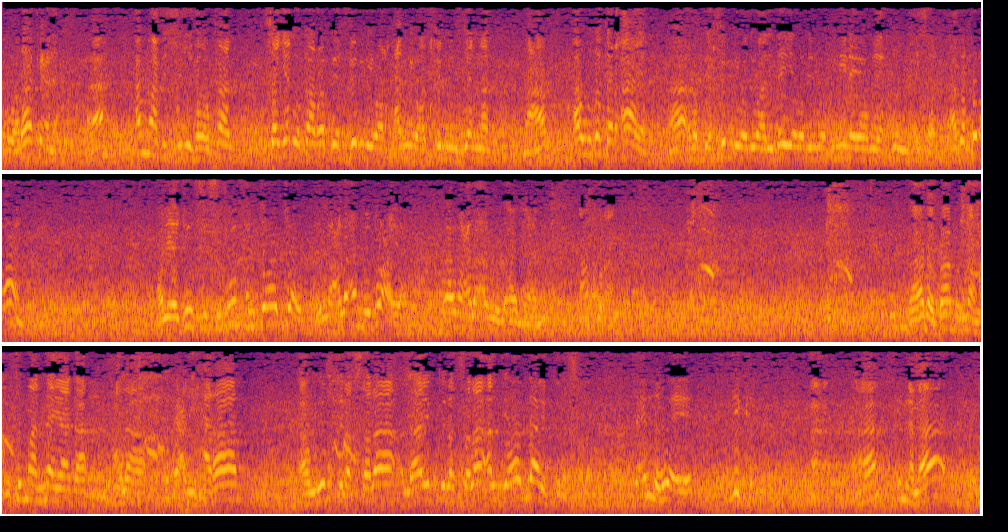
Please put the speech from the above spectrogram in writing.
هو راكع له. ها؟ أما في السجود فلو كان سجد وقال ربي اغفر لي وارحمني وادخلني الجنة. نعم. أو ذكر آية. ها؟ ربي اغفر لي ولوالدي وللمؤمنين يوم يقوم الحساب. هذا قرآن. هل يجوز في السجود؟ الجواب جائز على أنه دعاء يعني. لا على أنه الآن يعني. فهذا باب النهي. ثم النهي هذا على يعني حرام أو يبطل الصلاة لا يبطل الصلاة الجواب لا يبطل الصلاة. لأنه هو إيه؟ ذكر. ها أه؟ إنما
